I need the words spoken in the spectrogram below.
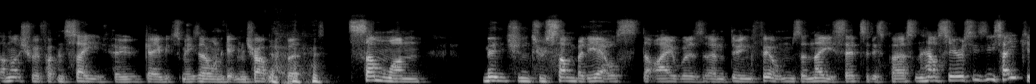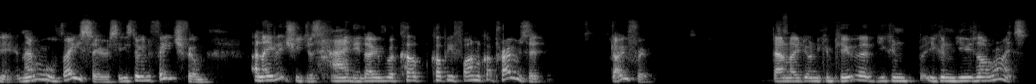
I, am not sure if I can say who gave it to me, because I don't want to get in trouble. But someone mentioned to somebody else that I was um, doing films, and they said to this person, "How serious is he taking it?" And they were all very serious. He's doing a feature film, and they literally just handed over a co- copy of Final Cut Pro and said, "Go for it. Download it on your computer. You can you can use our rights."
